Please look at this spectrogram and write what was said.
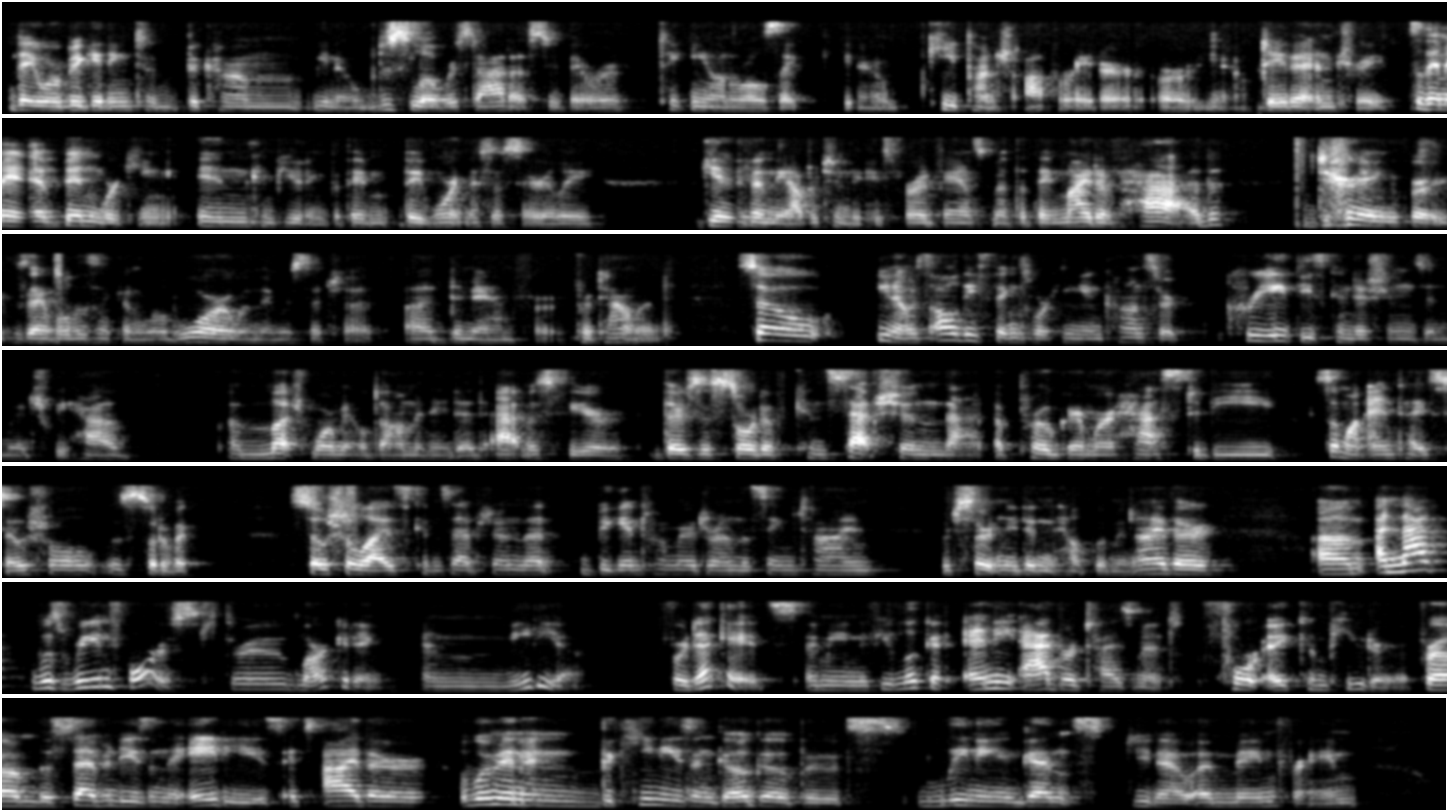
They were beginning to become, you know, just lower status. They were taking on roles like, you know, key punch operator or, you know, data entry. So they may have been working in computing, but they they weren't necessarily given the opportunities for advancement that they might have had during, for example, the Second World War when there was such a, a demand for, for talent. So you know, it's all these things working in concert create these conditions in which we have a much more male dominated atmosphere. There's a sort of conception that a programmer has to be somewhat antisocial, was sort of a socialized conception that began to emerge around the same time, which certainly didn't help women either. Um, and that was reinforced through marketing and media for decades. I mean, if you look at any advertisement for a computer from the 70s and the 80s, it's either women in bikinis and go-go boots leaning against, you know, a mainframe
